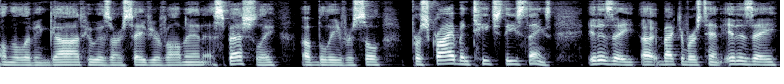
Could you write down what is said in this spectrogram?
on the living God, who is our Savior of all men, especially of believers. So prescribe and teach these things. It is a, uh, back to verse 10, it is a,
